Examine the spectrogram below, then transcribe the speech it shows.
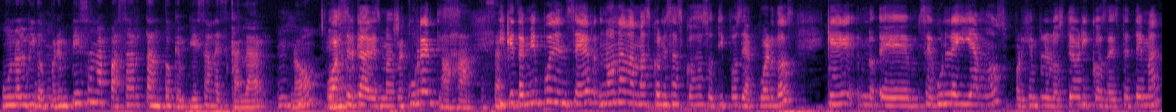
un olvido, pero empiezan a pasar tanto que empiezan a escalar, ¿no? O a ser cada vez más recurrentes. Ajá, exacto. Y que también pueden ser, no nada más con esas cosas o tipos de acuerdos, que eh, según leíamos, por ejemplo, los teóricos de este tema,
